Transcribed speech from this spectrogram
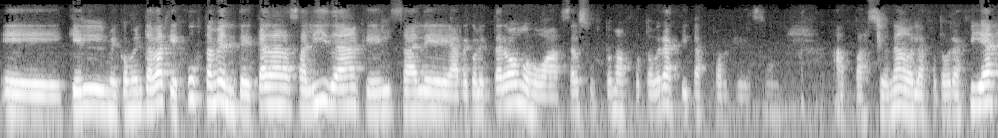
eh, que él me comentaba que justamente cada salida que él sale a recolectar hongos o a hacer sus tomas fotográficas, porque es un apasionado de la fotografía,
